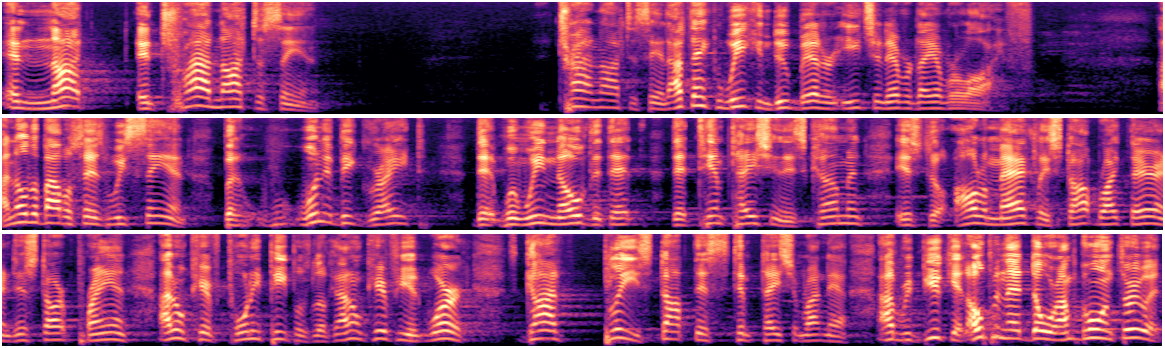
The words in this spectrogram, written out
and not and try not to sin. Try not to sin. I think we can do better each and every day of our life. I know the Bible says we sin, but wouldn't it be great that when we know that that that temptation is coming is to automatically stop right there and just start praying. I don't care if 20 people's looking. I don't care if you're at work. God, please stop this temptation right now. I rebuke it. Open that door. I'm going through it.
